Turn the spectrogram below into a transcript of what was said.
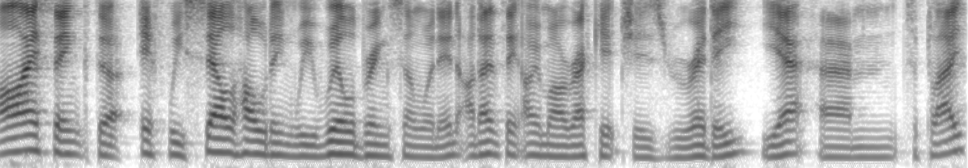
I think that if we sell Holding, we will bring someone in. I don't think Omar Rekik is ready yet um, to play.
